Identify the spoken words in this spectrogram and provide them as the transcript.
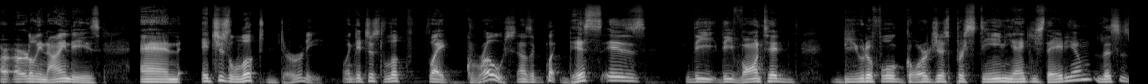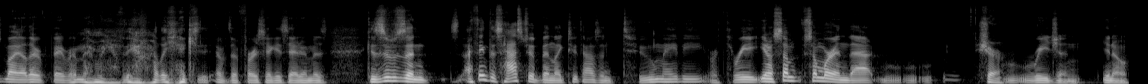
early '90s, and it just looked dirty. Like it just looked like gross. And I was like, "What? This is the the vaunted, beautiful, gorgeous, pristine Yankee Stadium?" This is my other favorite memory of the early Yankee of the first Yankee Stadium is because this was in. I think this has to have been like 2002, maybe or three. You know, some somewhere in that Sure. region. You know,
